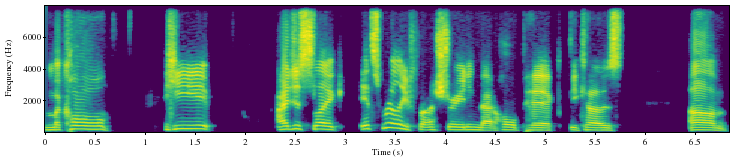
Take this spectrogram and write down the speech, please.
Mecole, he, I just like, it's really frustrating that whole pick because um,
